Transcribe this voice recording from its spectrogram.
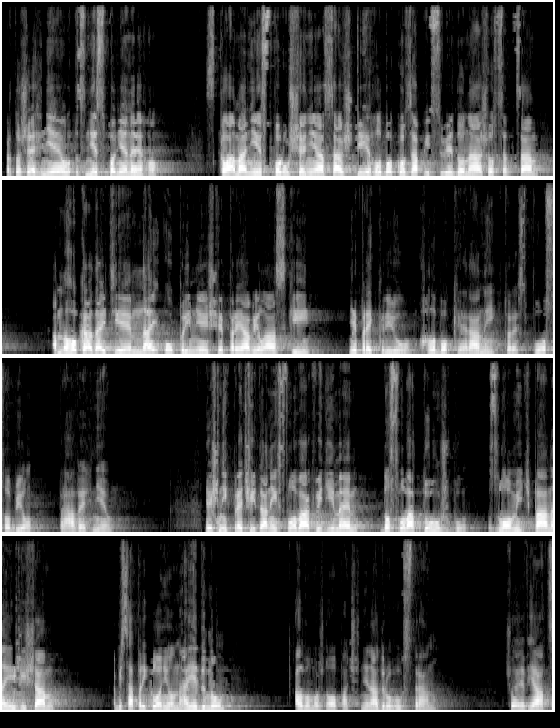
pretože hnev z nesplneného, sklamanie z porušenia sa vždy hlboko zapisuje do nášho srdca a mnohokrát aj tie najúprimnejšie prejavy lásky neprekryjú hlboké rany, ktoré spôsobil práve hnev. V dnešných prečítaných slovách vidíme doslova túžbu zlomiť pána Ježiša, aby sa priklonil na jednu, alebo možno opačne na druhú stranu. Čo je viac?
